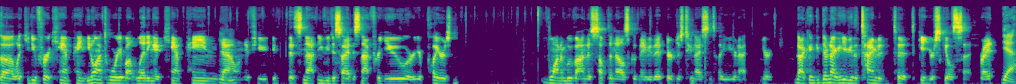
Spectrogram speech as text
uh, like you do for a campaign. You don't have to worry about letting a campaign down if you if it's not if you decide it's not for you or your players want to move on to something else because maybe they- they're just too nice and tell you you're not you're not gonna they're not gonna give you the time to, to, to get your skills set right Yeah.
